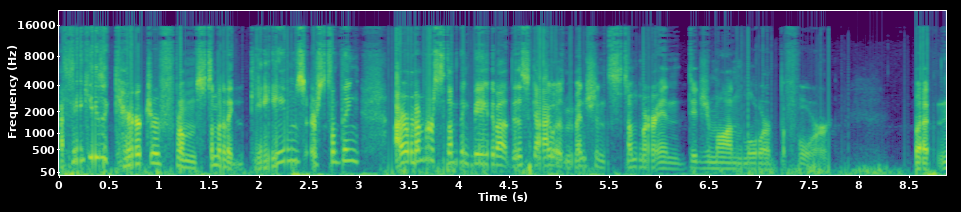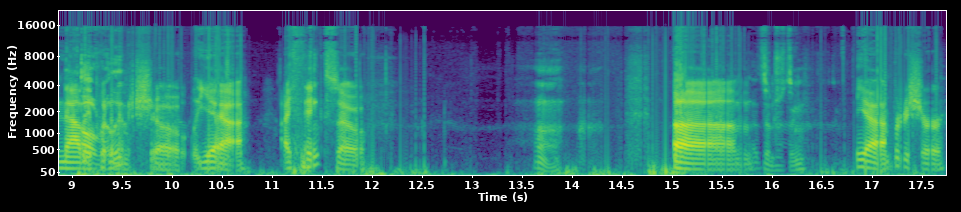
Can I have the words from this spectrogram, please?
I think he's a character from some of the games or something. I remember something being about this guy was mentioned somewhere in Digimon lore before. But now they Oh, put really? him in a show. Yeah. I think so. Huh. Um That's interesting. yeah, I'm pretty sure.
